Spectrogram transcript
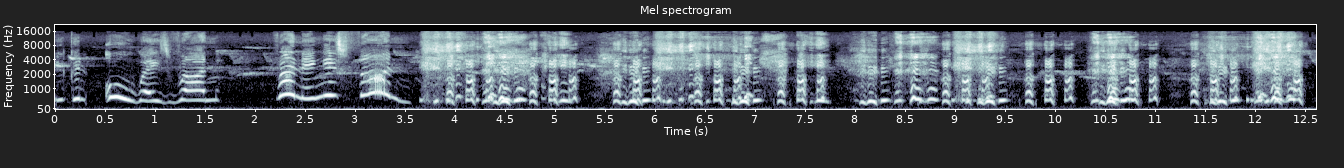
You can always run. Running is fun.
